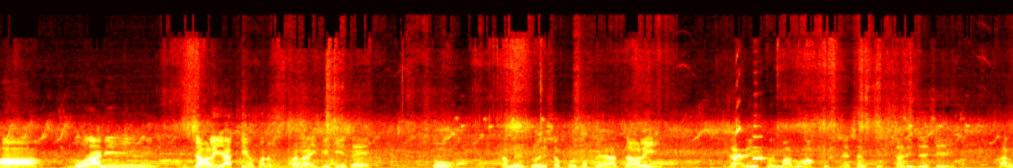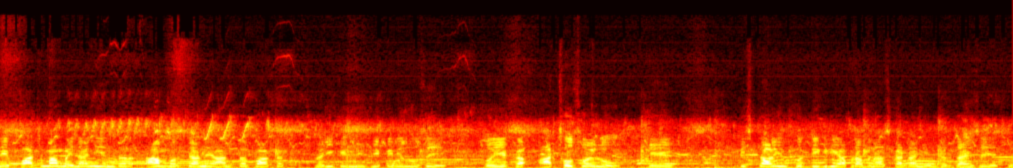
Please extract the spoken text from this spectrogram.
આ દોરાની જાળી આખી ઉપર બનાવી દીધી છે. તો તમે જોઈ શકો છો કે આ જાળી જાળી ઉપર મારું આખું ફેશન ફૂડ ચડી જશે. અને પાંચમા મહિનાની અંદર આ મરચાંને આંતરપાક તરીકે મેં જે કરેલું છે, તો એક આઠો સોયલો કે પિસ્તાળીસ ઉપર ડિગ્રી આપણા બનાસકાંઠાની અંદર જાય છે, તો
